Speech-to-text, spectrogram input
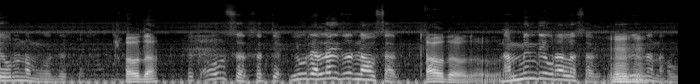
ದೇವರು ನಮ್ಗೊಂದೇ ಸರ್. ಹೌದಾ? ಹೌದು ಸರ್ ಸತ್ಯ. ಇವರೆಲ್ಲ ಇದ್ರೆ ನಾವು ಸರ್. ಹೌದೌದು ಹೌದು ನಮ್ಮಿಂದ ಇವರಲ್ಲ ಸರ್. ಇವರಿಂದ ನಾವು.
